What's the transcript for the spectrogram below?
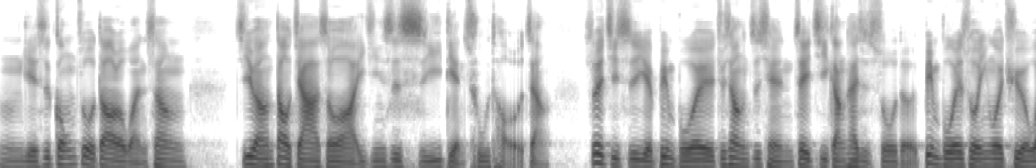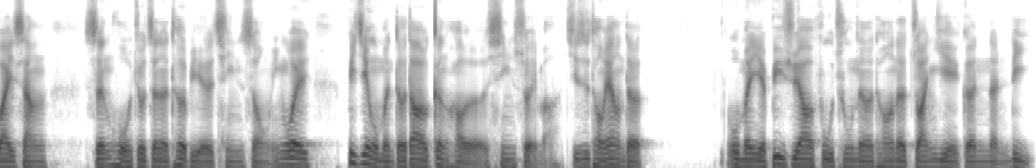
嗯，也是工作到了晚上，基本上到家的时候啊，已经是十一点出头了这样。所以其实也并不会，就像之前这一季刚开始说的，并不会说因为去了外商，生活就真的特别的轻松。因为毕竟我们得到了更好的薪水嘛。其实同样的，我们也必须要付出呢同样的专业跟能力。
